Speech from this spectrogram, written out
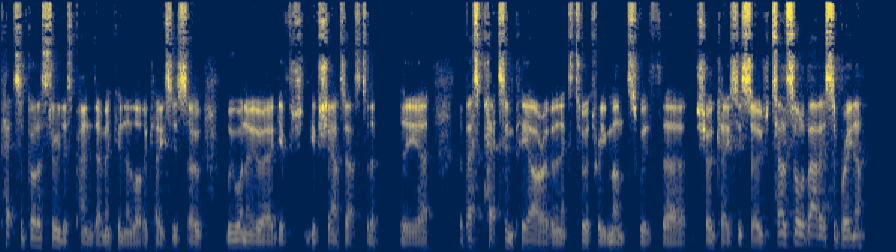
pets have got us through this pandemic in a lot of cases. So we want to uh, give give shout outs to the the uh, the best pets in PR over the next two or three months with uh, showcases. So tell us all about it, Sabrina.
